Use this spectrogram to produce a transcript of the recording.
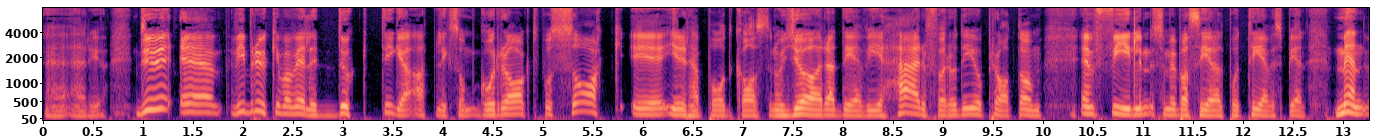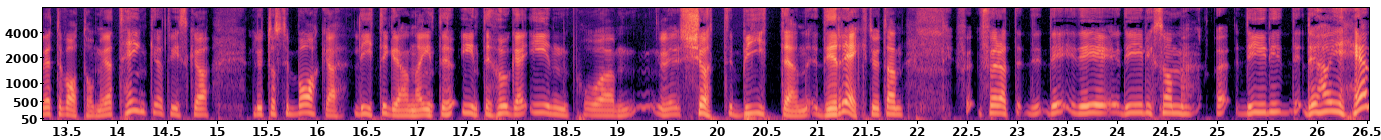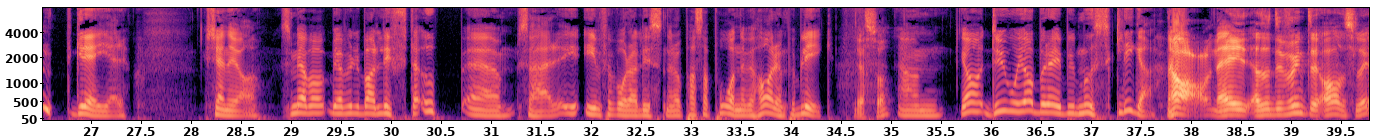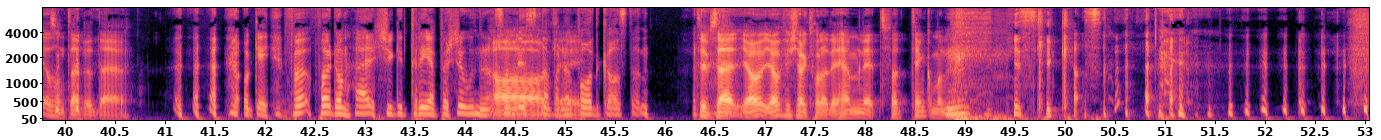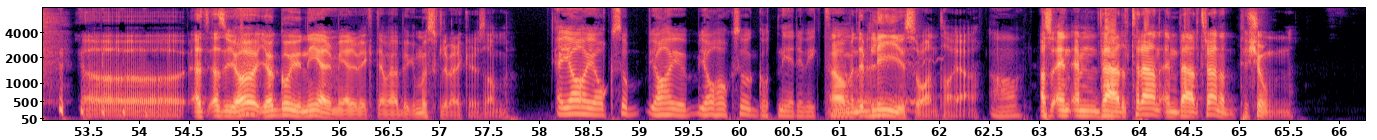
Eh, är det ju. Du, eh, vi brukar vara väldigt duktiga att liksom gå rakt på sak eh, i den här podcasten och göra det vi är här för. Och det är att prata om en film som är baserad på ett tv-spel. Men vet du vad Tommy? Jag tänker att vi ska luta oss tillbaka lite grann. Inte, inte hugga in på eh, köttbiten direkt. Utan för, för att det, det, det, det är liksom... Eh, det, det, det har ju hänt grejer, känner jag. Som jag, bara, jag vill bara lyfta upp eh, så här inför våra lyssnare och passa på när vi har en publik. Jaså? Um, ja, du och jag börjar ju bli muskliga. Ja, nej, alltså du får ju inte avslöja sånt där Ludde. Okej, för, för de här 23 personerna som Ja, lyssnar på den här podcasten. Typ såhär, jag, jag har försökt hålla det hemligt, för att tänk om man Mm. misslyckas. Alltså alltså, jag, jag går ju ner mer i vikt än vad jag bygger muskler verkar det som. Ja, Jag har ju också, jag har ju, jag har också gått ner i vikt. Ja, men det blir ju så antar jag. Ja. Alltså en, en, välträn, en vältränad person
